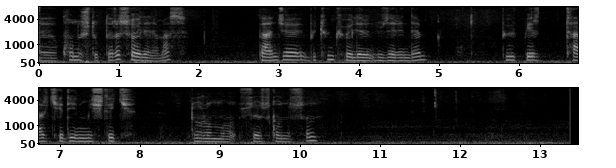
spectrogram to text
e, konuştukları söylenemez. Bence bütün köylerin üzerinde büyük bir terk edilmişlik durumu söz konusu.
